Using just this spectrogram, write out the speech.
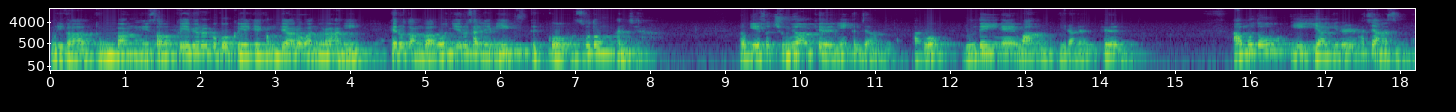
우리가 동방에서 그의 별을 보고 그에게 경배하러 왔노라 하니 헤롯 왕과 온 예루살렘이 듣고 소동한지라. 여기에서 중요한 표현이 등장합니다. 바로 유대인의 왕이라는 표현입니다. 아무도 이 이야기를 하지 않았습니다.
